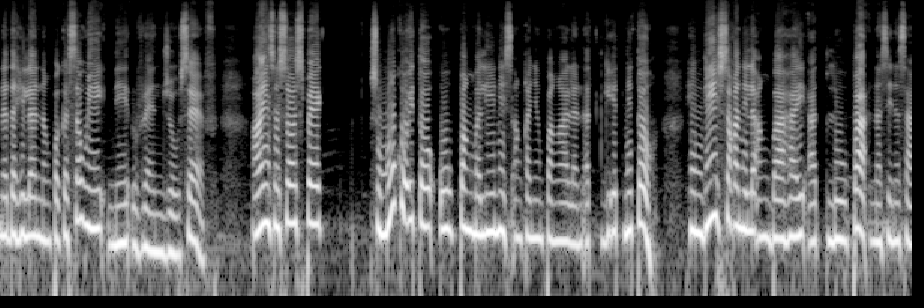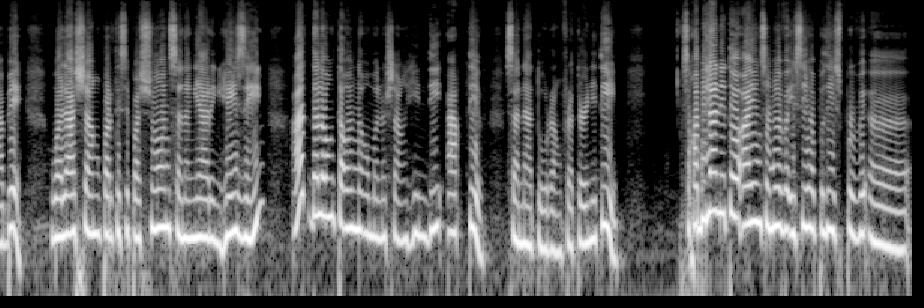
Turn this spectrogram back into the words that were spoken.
na dahilan ng pagkasawi ni Ren Joseph. Ayon sa suspect, sumuko ito upang malinis ang kanyang pangalan at giit nito, hindi sa kanila ang bahay at lupa na sinasabi. Wala siyang partisipasyon sa nangyaring hazing at dalawang taon na umano siyang hindi active sa naturang fraternity. Sa kabila nito, ayon sa Nueva Ecija Police Provi- uh,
